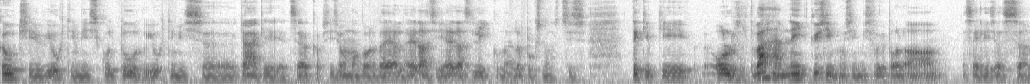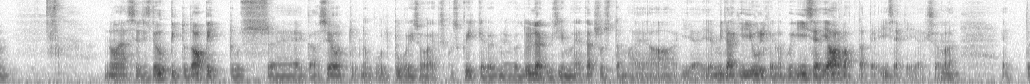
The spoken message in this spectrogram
coach iv juhtimiskultuur või juhtimiskäekiri, et see hakkab siis omakorda jälle edasi ja edasi liikuma ja lõpuks noh, siis tekibki oluliselt vähem neid küsimusi, mis võib-olla sellises äh, nojah, sellised õpitud abitusega seotud nagu kultuuris oleks, kus kõike peab nii-öelda üle küsima ja täpsustama ja, ja, ja midagi ei julge nagu ise ja arvata isegi, eks ole mm. Et,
